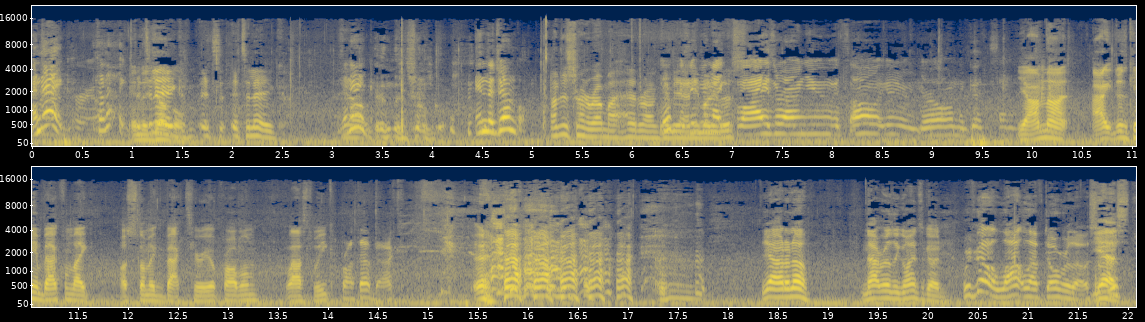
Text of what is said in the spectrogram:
An egg. It's an egg. In it's the an jungle. egg. It's it's an egg. It's an egg. in the jungle. In the jungle. I'm just trying to wrap my head around Look, giving there's even like this. flies around you. It's all you're, you're all on the good side. Yeah, I'm not. I just came back from like a stomach bacteria problem last week. Brought that back. yeah, I don't know. Not really going to good. We've got a lot left over though, so Yes. this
